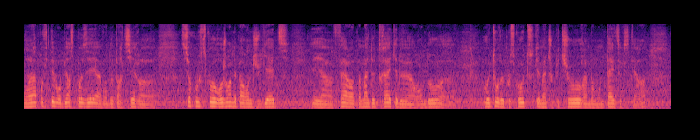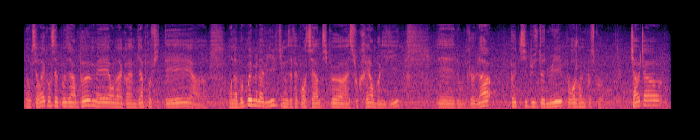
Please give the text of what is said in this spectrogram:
on en a profité pour bien se poser avant de partir euh, sur Cusco, rejoindre les parents de Juliette et euh, faire pas mal de trek et de rando euh, autour de Cusco, tout ce qui est Machu Picchu, Rainbow Mountains, etc. Donc c'est vrai qu'on s'est posé un peu, mais on a quand même bien profité. euh, on a beaucoup aimé la ville, qui nous a fait penser un petit peu à Sucre en Bolivie. Et donc euh, là, petit bus de nuit pour rejoindre Cusco. Ciao ciao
